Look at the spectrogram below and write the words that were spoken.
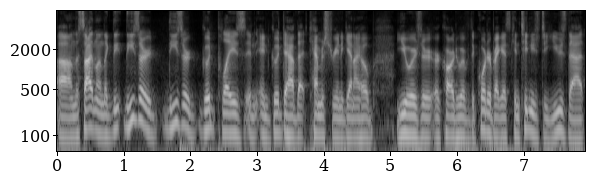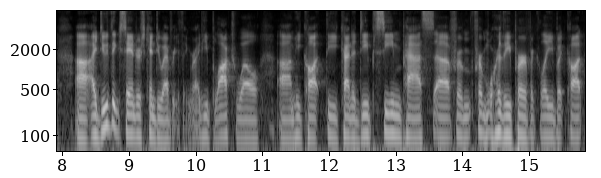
uh, on the sideline. Like th- these are these are good plays and, and good to have that chemistry. And again, I hope Ewers or, or Card, whoever the quarterback is, continues to use that. Uh, I do think Sanders can do everything. Right? He blocked well. Um, he caught the kind of deep seam pass uh, from from Worthy perfectly, but caught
